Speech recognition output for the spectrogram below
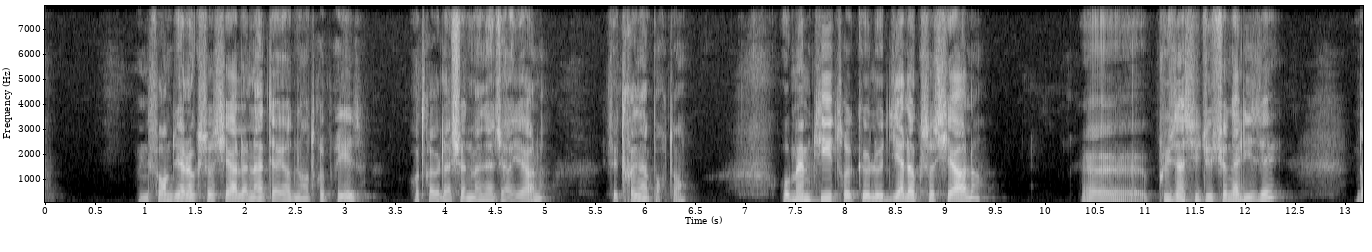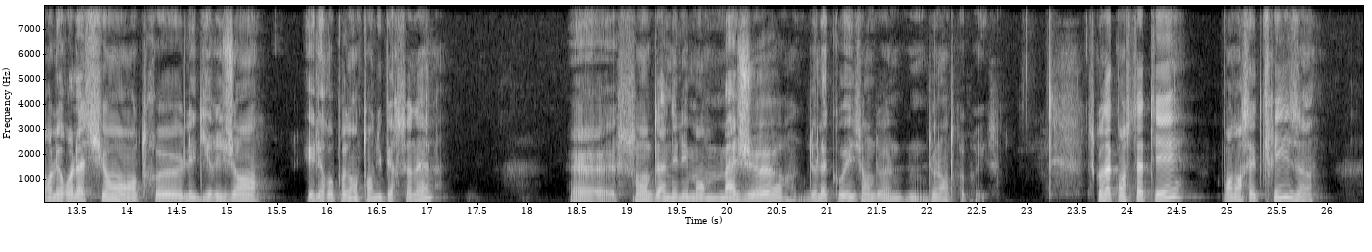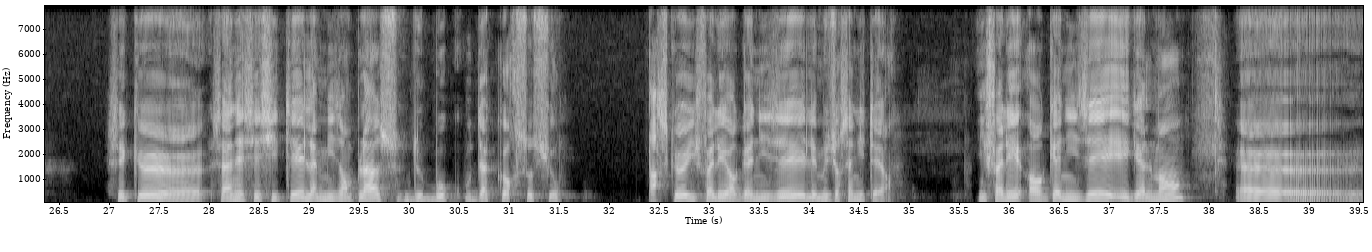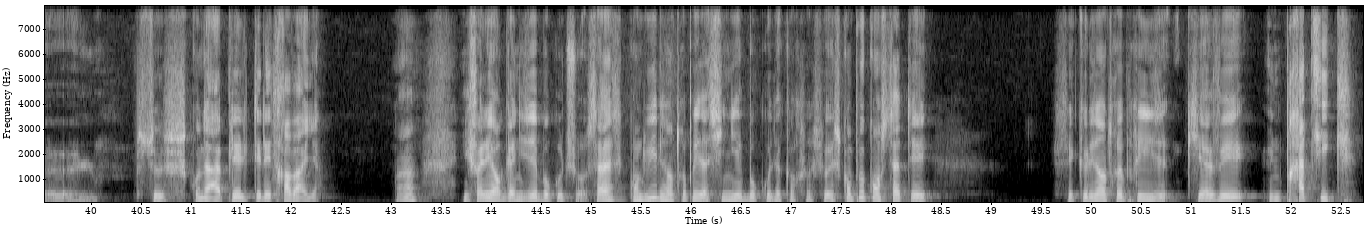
Une forme de dialogue social à l'intérieur de l'entreprise, au travers de la chaîne managériale. C'est très important. Au même titre que le dialogue social, euh, plus institutionnalisé, dans les relations entre les dirigeants et les représentants du personnel euh, sont d'un élément majeur de la cohésion de, de l'entreprise. Ce qu'on a constaté pendant cette crise, c'est que euh, ça a nécessité la mise en place de beaucoup d'accords sociaux. Parce qu'il fallait organiser les mesures sanitaires. Il fallait organiser également euh, ce, ce qu'on a appelé le télétravail. Hein, il fallait organiser beaucoup de choses. Ça a conduit les entreprises à signer beaucoup d'accords sociaux. Et ce qu'on peut constater, c'est que les entreprises qui avaient une pratique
